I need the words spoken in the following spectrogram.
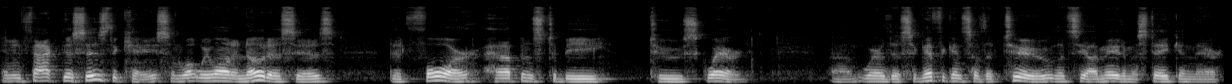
And in fact, this is the case. And what we want to notice is that 4 happens to be 2 squared. Um, where the significance of the 2, let's see, I made a mistake in there.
